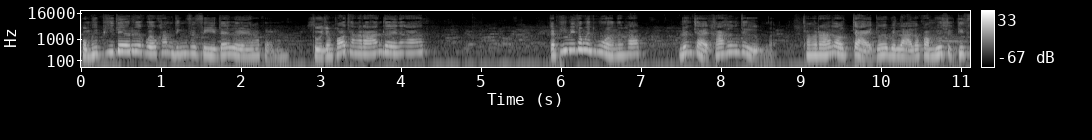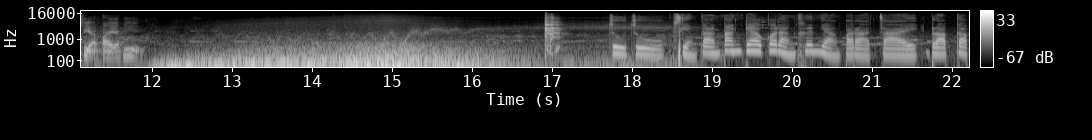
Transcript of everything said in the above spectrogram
ผมให้พี่ได้เลือกเวลคัมดิ้งฟรีๆได้เลยนะครับผม สู่เฉพาะทางร้านเลยนะครับ แต่พี่ไม่ต้องเป็นห่วงนะครับ เรื่องจ่ายค่าเครื่องดื่มอะทางร้านเราจ่ายด้วยเวลาและความรู้สึกที่เสียไปอะพี่ จู่ๆ เสียงการตั้งแก้วก็ดังขึ้นอย่างประหลาดใจ รับกับ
